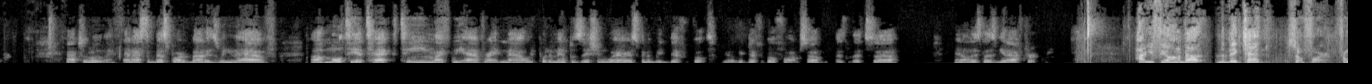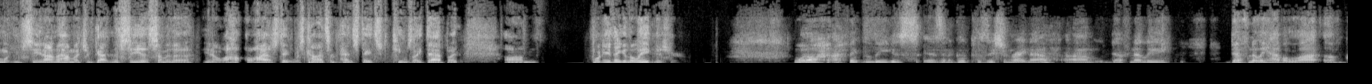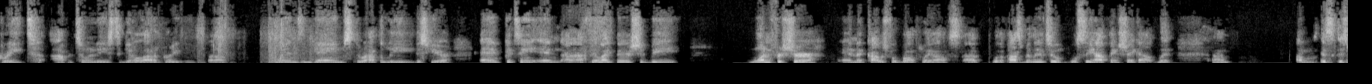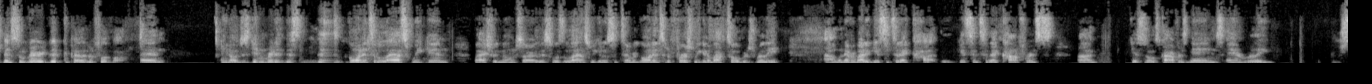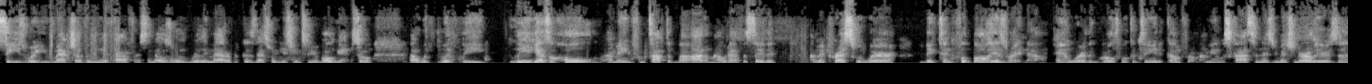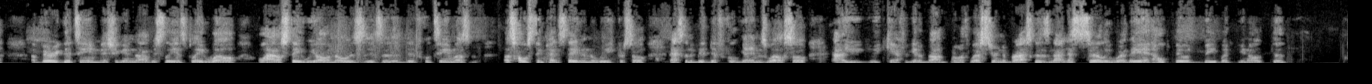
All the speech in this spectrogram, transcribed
Absolutely. And that's the best part about it is when you have – a multi-attack team like we have right now, we put them in a position where it's going to be difficult. It's going to be difficult for them. So let's, let's uh, you know, let's let's get after it. How are you feeling about the Big Ten so far, from what you've seen? I don't know how much you've gotten to see some of the, you know, Ohio State, Wisconsin, Penn State teams like that, but um, what do you think of the league this year? Well, I think the league is is in a good position right now. Um, definitely definitely have a lot of great opportunities to get a lot of great uh, wins and games throughout the league this year, and continue. And I feel like there should be one for sure in the college football playoffs, uh, with a possibility of two. We'll see how things shake out, but um, um, it's it's been some very good competitive football, and you know, just getting rid of this this going into the last weekend well, actually, no, I'm sorry. This was the last weekend of September. Going into the first weekend of October is really uh, when everybody gets into that co- gets into that conference, uh, gets those conference games, and really sees where you match up in your conference, and those will really matter because that's what gets you into your bowl game. So, uh, with with the league as a whole, I mean, from top to bottom, I would have to say that I'm impressed with where Big Ten football is right now and where the growth will continue to come from. I mean, Wisconsin, as you mentioned earlier, is a a very good team. Michigan obviously has played well. Ohio State, we all know, is is a difficult team. Us us hosting Penn State in a week or so, that's going to be a difficult game as well. So uh, you, we can't forget about Northwestern. Nebraska is not necessarily where they had hoped they would be, but you know the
